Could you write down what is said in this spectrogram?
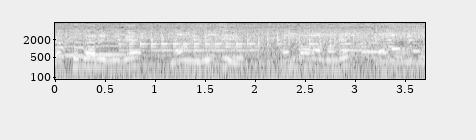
ರಕ್ತದಾನಿಗಳಿಗೆ ನಾವು ಈ ರೀತಿ ಸನ್ಮಾನ ಮಾಡಿ ನಾವು ಒಂದು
